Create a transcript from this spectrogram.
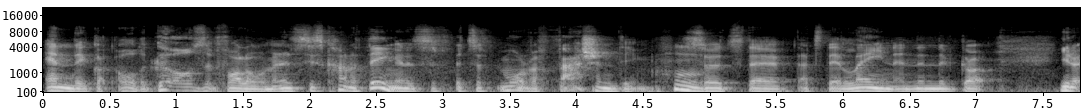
and they've got all the girls that follow them, and it's this kind of thing, and it's it's a, more of a fashion thing. Hmm. So it's their that's their lane, and then they've got. You know,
